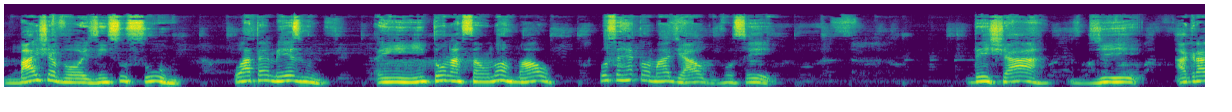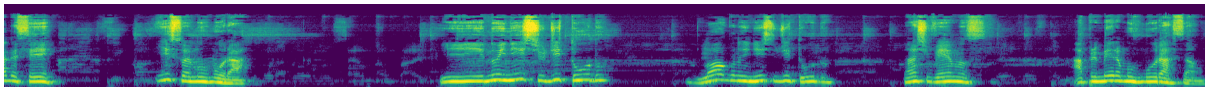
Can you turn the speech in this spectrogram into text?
baixa voz, em sussurro, ou até mesmo em entonação normal, você reclamar de algo, você deixar de agradecer. Isso é murmurar. E no início de tudo, logo no início de tudo, nós tivemos a primeira murmuração,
